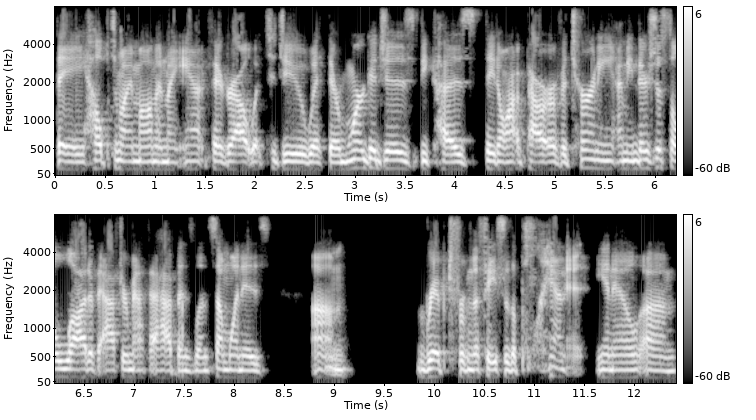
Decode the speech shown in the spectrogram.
They helped my mom and my aunt figure out what to do with their mortgages because they don't have power of attorney. I mean, there's just a lot of aftermath that happens when someone is um, ripped from the face of the planet. You know, um,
